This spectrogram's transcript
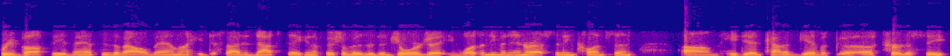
rebuffed the advances of Alabama. He decided not to take an official visit to Georgia. He wasn't even interested in Clemson. Um, he did kind of give a, a courtesy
